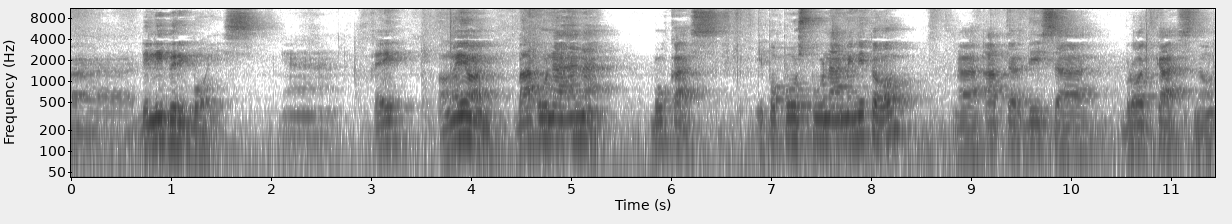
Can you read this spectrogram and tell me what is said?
uh, delivery boys. Yan. Okay? O ngayon, bakunahan na. Bukas. Ipopost po namin ito uh, after this uh, broadcast no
